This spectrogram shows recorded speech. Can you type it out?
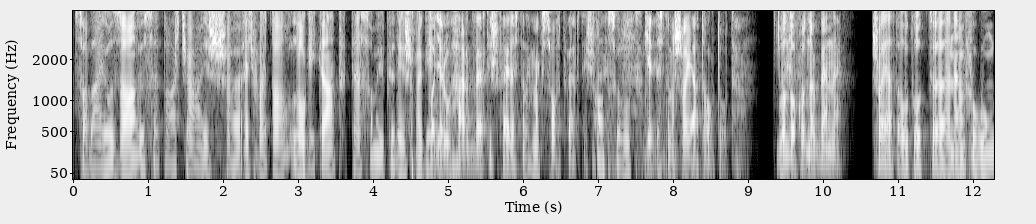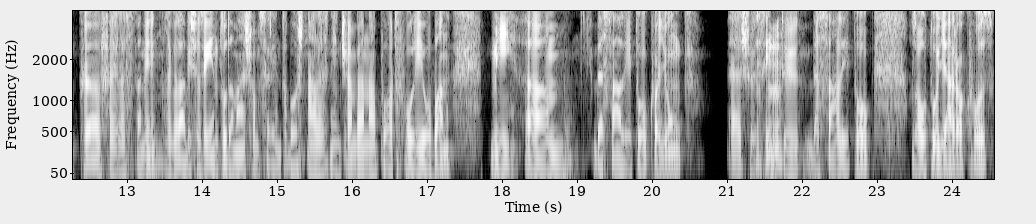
szabályozza, összetartja, és egyfajta logikát tesz a működés mögé. Magyarul hardvert is fejlesztenek, meg szoftvert is. Abszolút. Kérdeztem a saját autót. Gondolkodnak benne? Saját autót nem fogunk fejleszteni, legalábbis az én tudomásom szerint a Bosnál ez nincsen benne a portfólióban. Mi um, beszállítók vagyunk, első uh-huh. szintű beszállítók az autógyárakhoz,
